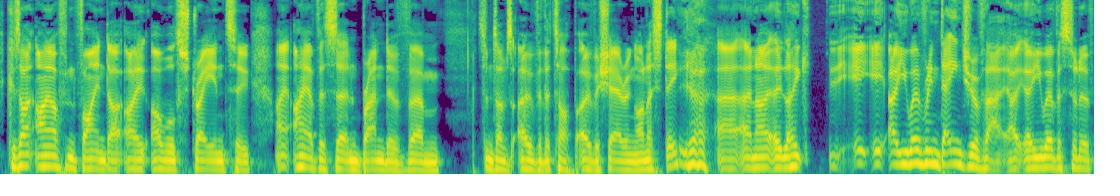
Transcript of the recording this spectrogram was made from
because I, I, often find I, I, will stray into I, I have a certain brand of um, sometimes over the top oversharing honesty. Yeah. Uh, and I like are you ever in danger of that? Are, you ever sort of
